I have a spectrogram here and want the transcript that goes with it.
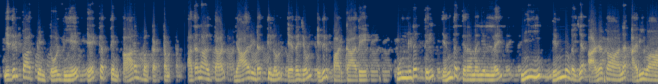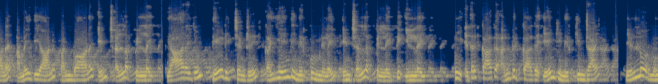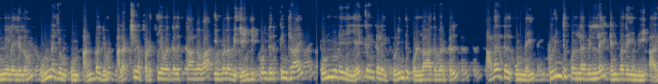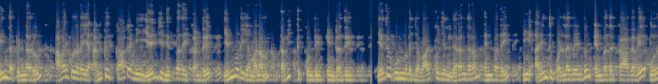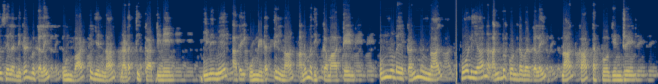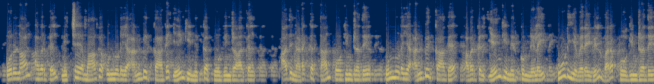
எதிர்பார்ப்பின் தோல்வியே ஏக்கத்தின் ஆரம்ப கட்டம். அதனால்தான் யாரிடத்திலும் எதையும் எதிர்பார்க்காதே. உன்னிடத்தில் எந்த திறமையில்லை? நீ என்னுடைய அழகான அறிவான அமைதியான பண்பான என் செல்ல பிள்ளை யாரையும் தேடிச் சென்று கையேந்தி நிற்கும் நிலை என் செல்ல பிள்ளைக்கு இல்லை. நீ எதற்காக அன்பிற்காக ஏங்கி நிற்கின்றாய்? எல்லோர் முன்னிலையிலும் உன்னையும் உன் அன்பையும் அலட்சியப்படுத்தியவர்களுக்காகவா இவ்வளவு ஏங்கிக் கொண்டிருக்கின்றாய்? உன்னுடைய ஏக்கங்களை புரிந்து கொள்ளாதவர்கள் அவர்கள் உன்னை புரிந்து கொள்ள கொள்ளவில்லை என்பதை நீ அறிந்த பின்னரும் அவர்களுடைய அன்பிற்காக நீ ஏங்கி நிற்பதைக் கண்டு என்னுடைய மனம் தவித்துக் கொண்டிருக்கின்றது. எது உன்னுடைய வாழ்க்கையில் நிரந்தரம் என்பதை நீ அறிந்து கொள்ள வேண்டும் என்பதற்காகவே ஒரு சில நிகழ்வுகளை உன் வாழ்க்கையில் நான் நடத்தி காட்டினேன். இனிமேல் அதை உன்னிடத்தில் நான் அனுமதிக்க மாட்டேன். உன்னுடைய கண் முன்னால் போலியான அன்பு கொண்டவர்களை நான் காட்டப் போகின்றேன். ஒரு நாள் அவர்கள் நிச்சயமாக உன்னுடைய அன்பிற்காக ஏங்கி நிற்க போகின்றார்கள். அது நடக்கத்தான் போகின்றது. உன்னுடைய அன்பிற்காக அவர்கள் ஏங்கி நிற்கும் நிலை கூடிய விரைவில் வரப்போகின்றது.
